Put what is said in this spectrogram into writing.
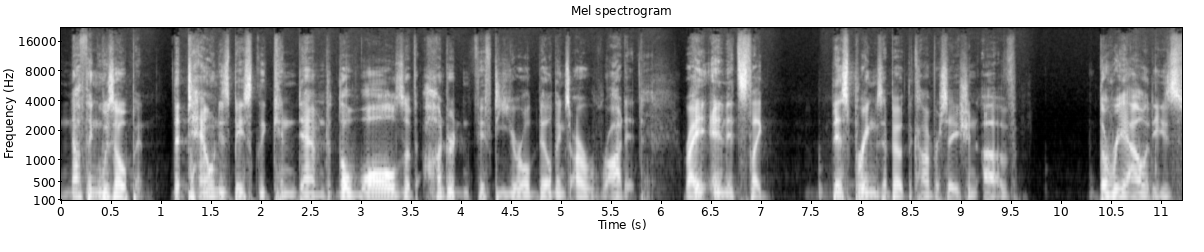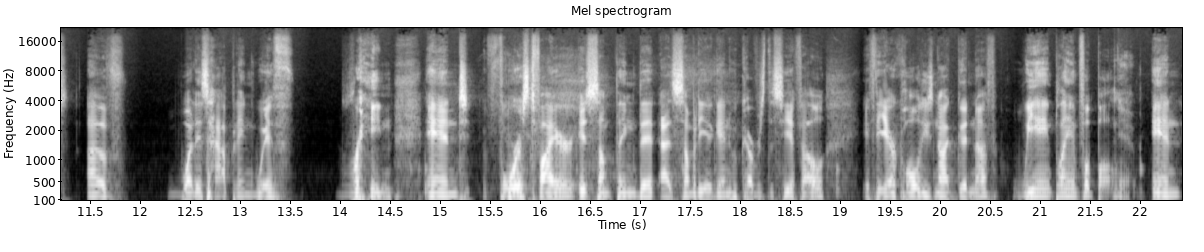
Nothing was open. The town is basically condemned. The walls of 150 year old buildings are rotted, right? And it's like this brings about the conversation of the realities of what is happening with rain and forest fire is something that as somebody again who covers the CFL if the air quality is not good enough we ain't playing football Yeah. and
